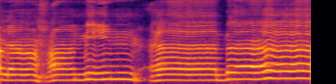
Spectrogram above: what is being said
صلح من آبائهم.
